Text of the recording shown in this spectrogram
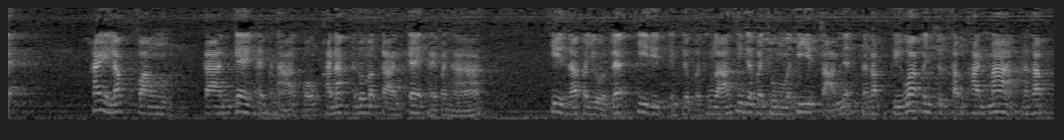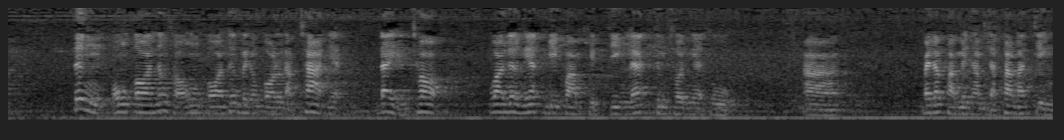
ให้รับฟังการแก้ไขปัญหาของคณะอนุกรรมการแก้ไขปัญหา ที่สาธารณประโยชน์และที่ดินเอกชนทิ้งร้างที่จะประชุมวันที่ 23 เนี่ยนะครับถือว่าเป็นจุดสำคัญมากนะครับ ซึ่งองค์กรทั้งสององค์กรซึ่งเป็นองค์กรระดับชาติเนี่ยได้เห็นชอบว่าเรื่องนี้มีความผิดจริงและชุมชนเนี่ยถูกไม่รับความเป็นธรรมจากภาครัฐจริง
